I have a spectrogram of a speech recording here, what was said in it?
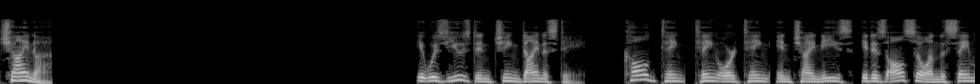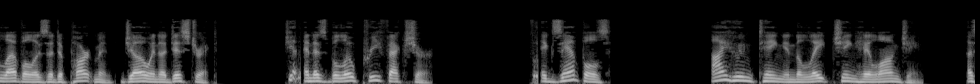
China It was used in Qing dynasty. Called Ting, Ting or Ting in Chinese, it is also on the same level as a department and a district and is below prefecture. Examples Ihun Ting in the late Qing Heilongjiang. A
